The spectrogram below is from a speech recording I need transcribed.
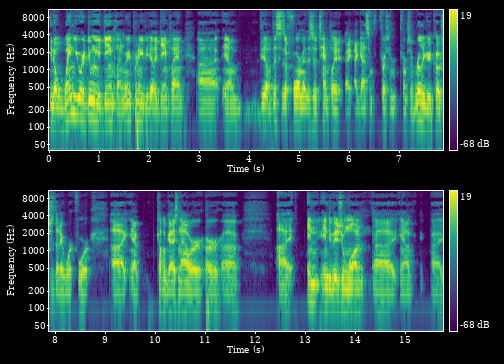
you know, when you are doing a game plan, when you're putting together a game plan, uh, you know, you know, this is a format, this is a template. I, I got some, some from some really good coaches that I work for. Uh, you know, a couple guys now are, are uh, uh, in in Division One. you know, uh,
